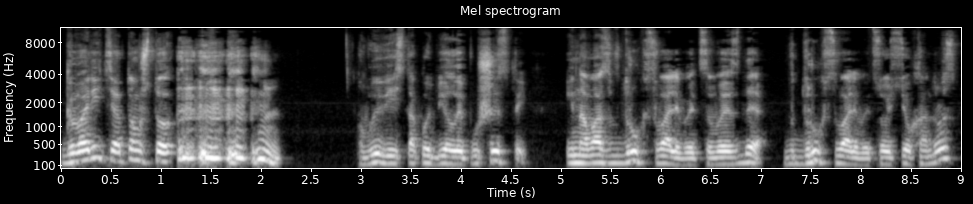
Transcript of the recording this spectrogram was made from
говорите о том, что вы весь такой белый пушистый, и на вас вдруг сваливается ВСД, вдруг сваливается остеохондроз,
